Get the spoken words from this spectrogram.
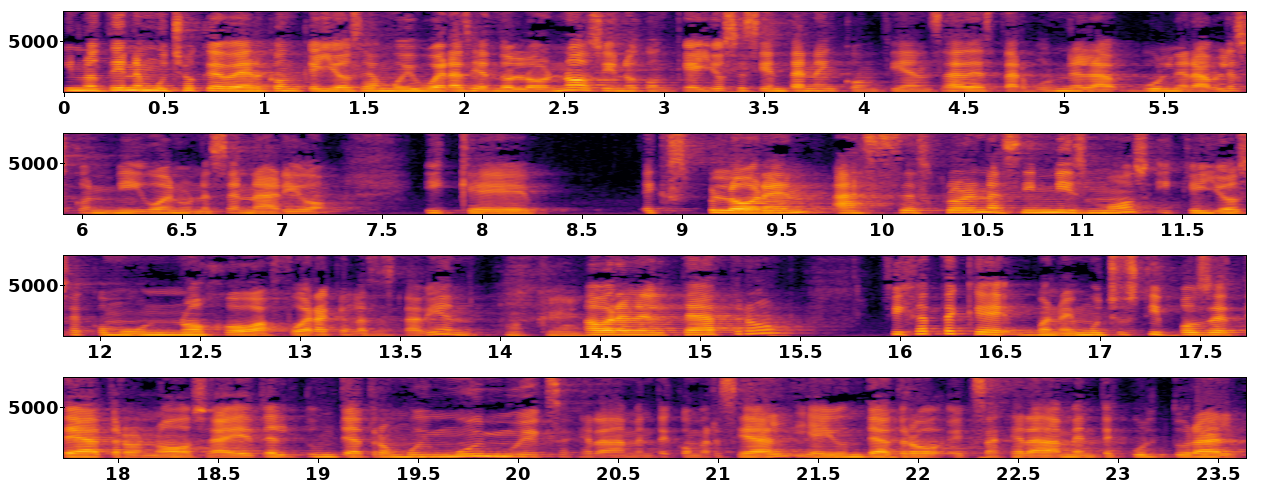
y no tiene mucho que ver con que yo sea muy buena haciéndolo o no, sino con que ellos se sientan en confianza de estar vulnerables conmigo en un escenario y que exploren, se exploren a sí mismos y que yo sea como un ojo afuera que las está viendo. Ahora en el teatro, Fíjate que, bueno, hay muchos tipos de teatro, ¿no? O sea, hay un teatro muy, muy, muy exageradamente comercial y hay un teatro exageradamente cultural.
